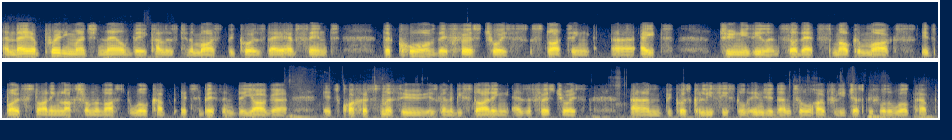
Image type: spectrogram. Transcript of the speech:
and they have pretty much nailed their colours to the mast because they have sent the core of their first choice starting uh, eight to New Zealand. So that's Malcolm Marx. It's both starting locks from the last World Cup, Etzebeth and De Jager it's Kwagga Smith who is going to be starting as a first choice um, because Kolisi is still injured until hopefully just before the World Cup.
